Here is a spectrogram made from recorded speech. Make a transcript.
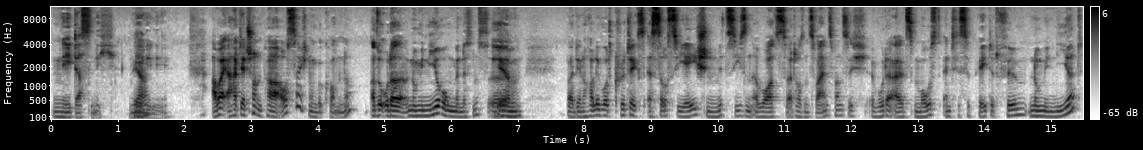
Nee, das nicht. Nee, ja? nee, nee. Aber er hat jetzt schon ein paar Auszeichnungen bekommen, ne? Also, oder Nominierungen mindestens. Ähm. Bei den Hollywood Critics Association Mid-Season Awards 2022 wurde er als Most Anticipated Film nominiert.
